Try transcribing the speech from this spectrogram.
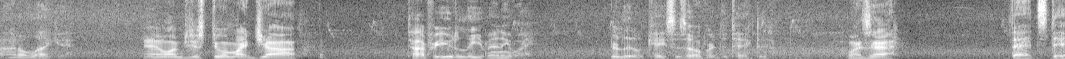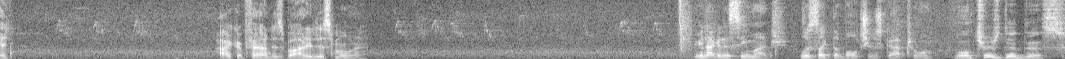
I don't like it. Yeah, well, I'm just doing my job. Time for you to leave anyway. Your little case is over, Detective. Why's that? Thad's dead. Hiker found his body this morning. You're not gonna see much. Looks like the vultures got to him. Vultures did this.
